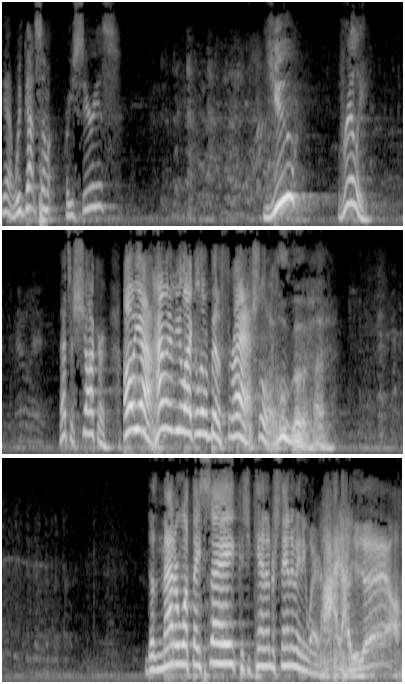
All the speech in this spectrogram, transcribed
Yeah, we've got some. Are you serious? You? Really? That's a shocker. Oh yeah. How many of you like a little bit of thrash? A little. Doesn't matter what they say because you can't understand them anyway. Yeah.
